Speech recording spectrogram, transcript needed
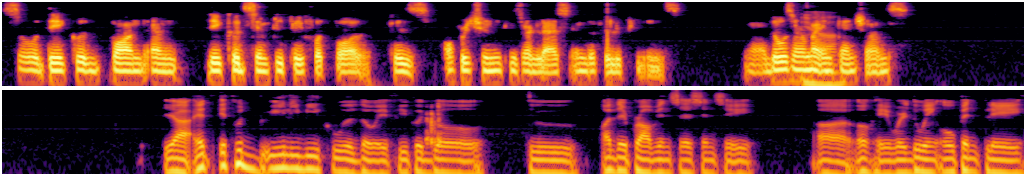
so they could bond and they could simply play football because opportunities are less in the Philippines. Yeah, those are my intentions. Yeah, it it would really be cool though if you could go to other provinces and say, uh, okay, we're doing open play.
